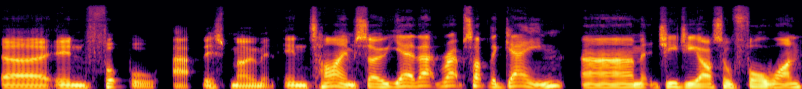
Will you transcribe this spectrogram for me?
uh, in football at this moment in time. So yeah, that wraps up the game. Um, GG Arsenal four one.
